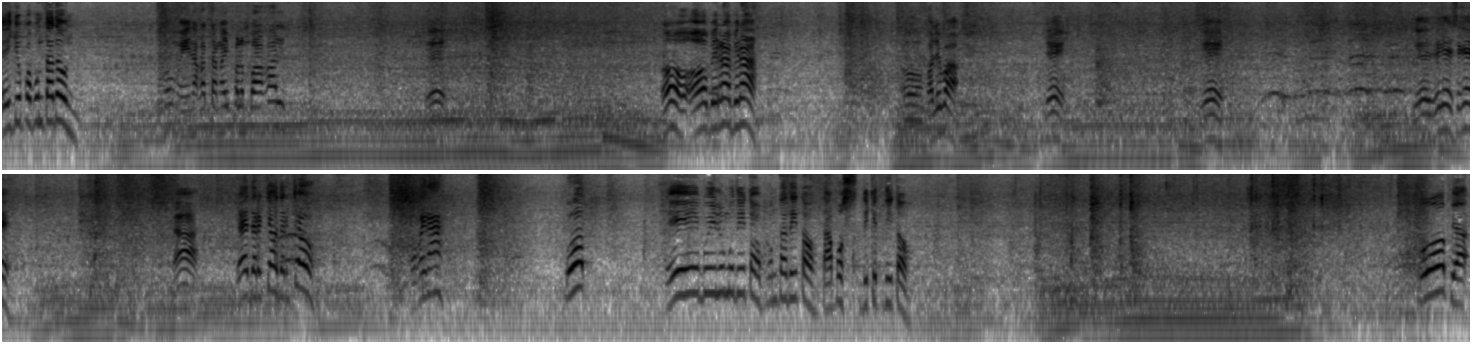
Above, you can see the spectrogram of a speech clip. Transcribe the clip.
Medyo papunta doon. Oh, may nakatangay palang bakal. Eh. Oh, oh, bira, bira. Oh, kaliwa. Okay. Okay. Sige, sige, sige. Ah, yeah, diretso, diretso. Okay na? Whoop! Eh, buhilo mo dito, punta dito, tapos dikit dito. Whoop, ya.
